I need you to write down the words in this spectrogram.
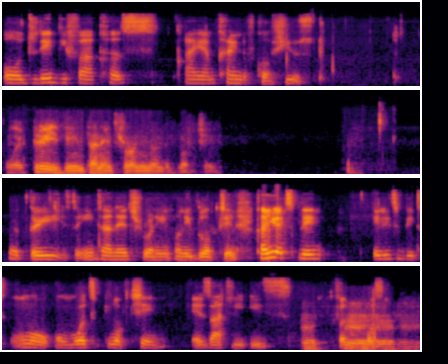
or do they differ? Because I am kind of confused. Web3 is the internet running on the blockchain. Web three is the internet running on the blockchain. Can you explain a little bit more on what blockchain exactly is for the person? Mm.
